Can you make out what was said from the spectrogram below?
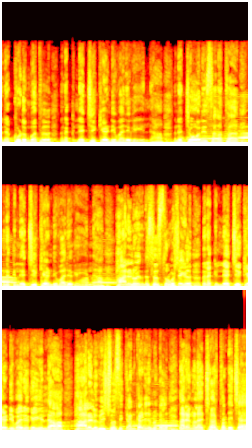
നിന്റെ കുടുംബത്തിൽ നിനക്ക് ലജ്ജിക്കേണ്ടി വരികയില്ല. നിന്റെ ജോലി സ്ഥലത്ത് നിനക്ക് ലജ്ജിക്കേണ്ടി വരികയില്ല. ഹാലലു നിന്റെ ശുശ്രൂഷയിൽ നിനക്ക് ലജ്ജിക്കേണ്ടി വരികയില്ല. ഹാലലു വിശ്വസിക്കാൻ കഴിയുമെങ്കിൽ കരങ്ങളെ ചേർത്തടിച്ച്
